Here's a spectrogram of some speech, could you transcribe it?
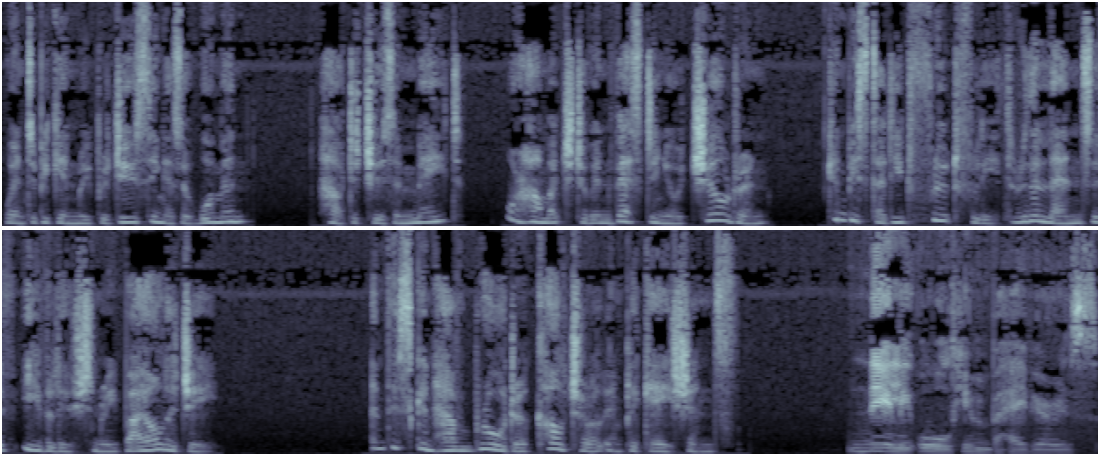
when to begin reproducing as a woman, how to choose a mate, or how much to invest in your children, can be studied fruitfully through the lens of evolutionary biology and this can have broader cultural implications. Nearly all human behaviour is,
